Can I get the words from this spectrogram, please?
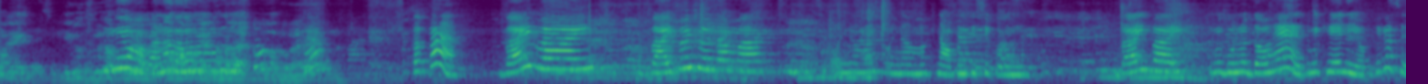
মানে তুমিও হবে না দাদা দুষ্ট? হ্যাঁ? Papa, bye bye. Bye bye সোনামা। সোনামা সোনামা। না এখন কিছু করুন না। Bye bye. তুমি গুনো দাও হ্যাঁ তুমি খেয়ে নিও, ঠিক আছে?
